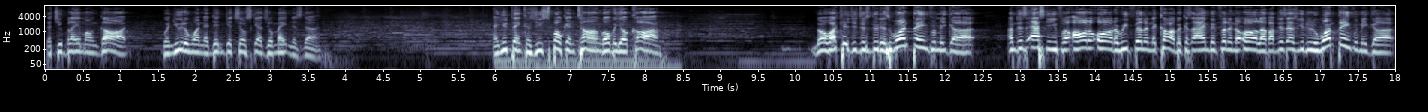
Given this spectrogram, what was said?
that you blame on God when you're the one that didn't get your scheduled maintenance done. And you think because you spoke in tongue over your car, no, why can't you just do this one thing for me, God? I'm just asking you for all the oil to refill in the car because I ain't been filling the oil up. I'm just asking you to do the one thing for me, God.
